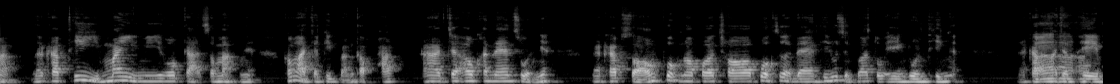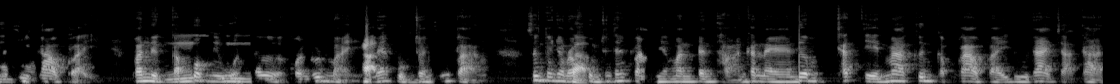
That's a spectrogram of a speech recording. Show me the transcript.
มัครนะครับ ที่ไม่มีโอกาสสมัครเนี่ยเขาอาจจะผิดหวังกับพรรคอาจจะเอาคะแนนส่วนเนี้ยนะครับสองพวกนปช พวกเสื้อแดงที่รู้สึกว่าตัวเองโดนทิ้งอะนะครับอ่าอาจจะเทมาที่ก้าวไกลผนึกกับพวกนิวอืวมเตอร์ คนรุ่นใหม่ครับและกลุ่มชนชั้นกลาง ซึ่งต้องยอมรับครับกลุ่มชนชั้นกลางเนี่ยมันเป็นฐานคะแนนเริ่มชัดเจนมากขึ้นกับก้าวไกลดูได้จากการ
